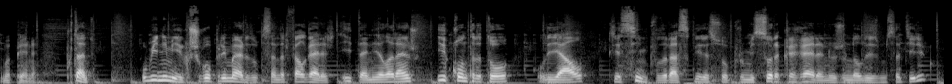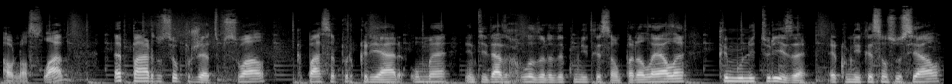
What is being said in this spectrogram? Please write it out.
Uma pena. Portanto, o inimigo chegou primeiro do que Sandra Felgueiras e Tânia Laranjo e contratou Leal, que assim poderá seguir a sua promissora carreira no jornalismo satírico, ao nosso lado, a par do seu projeto pessoal, que passa por criar uma entidade reguladora da comunicação paralela que monitoriza a comunicação social,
